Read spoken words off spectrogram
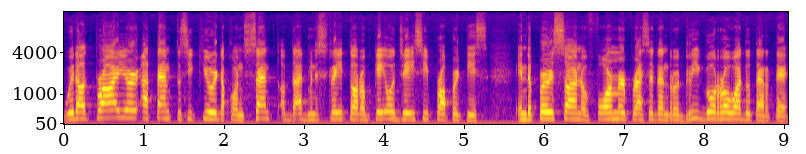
without prior attempt to secure the consent of the administrator of KOJC properties in the person of former President Rodrigo Roa Duterte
